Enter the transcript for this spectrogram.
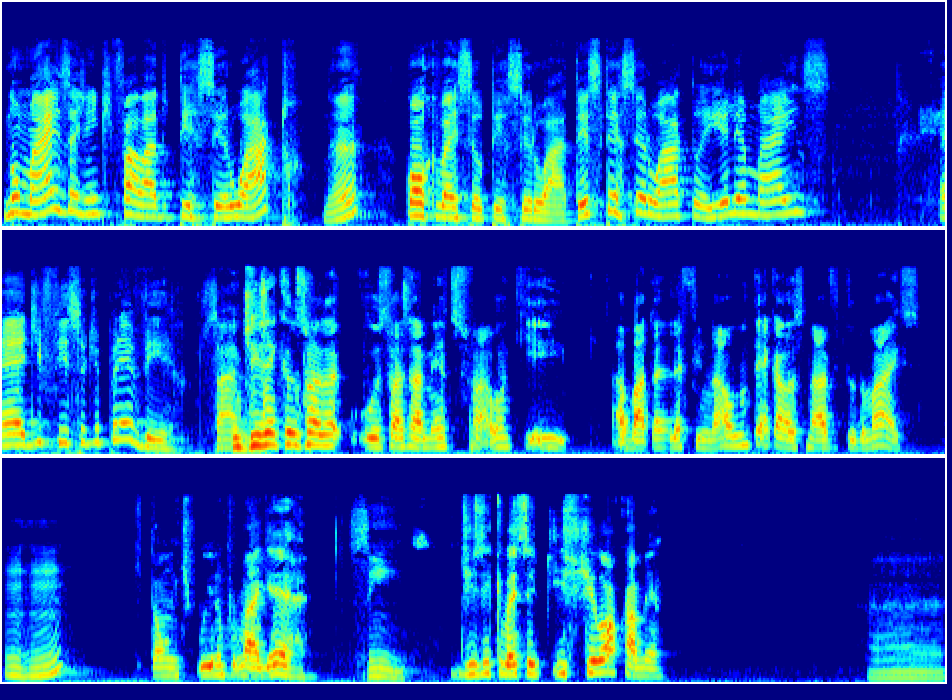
No mais, a gente falar do terceiro ato, né? Qual que vai ser o terceiro ato? Esse terceiro ato aí, ele é mais é, difícil de prever, sabe? Dizem que os, os vazamentos falam que a batalha final não tem aquelas naves e tudo mais. Uhum. Que estão, tipo, indo pra uma guerra. Sim. Dizem que vai ser estilo Aquaman. Ah,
